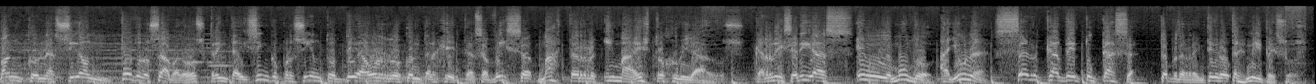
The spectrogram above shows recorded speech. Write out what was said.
Banco Nación. Todos los sábados 35% de ahorro con tarjetas Visa, Master y Maestro Jubilados. Carnicerías El Mudo. Hay una cerca de tu casa. Tope de reintegro 3 mil pesos.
